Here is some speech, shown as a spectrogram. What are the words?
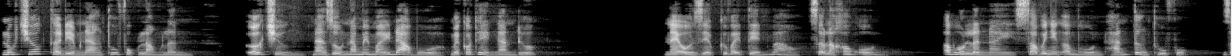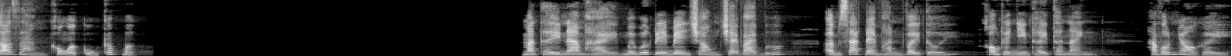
Lúc trước thời điểm nàng thu phục Long Lân, Ước chừng nàng dùng năm mươi mấy đạo bùa Mới có thể ngăn được. Này ôn diệp cứ vậy tiến vào, Sợ là không ổn. Âm hồn lần này so với những âm hồn hắn từng thu phục, Rõ ràng không ở cùng cấp bậc. Mà thấy Nam Hải mới bước đến bên trong chạy vài bước, Âm sát đem hắn vây tới, Không thể nhìn thấy thân ảnh. Hắn vốn nhỏ gầy,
